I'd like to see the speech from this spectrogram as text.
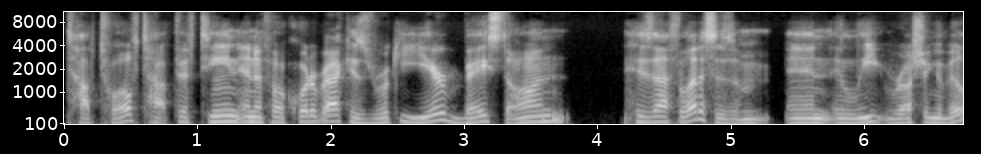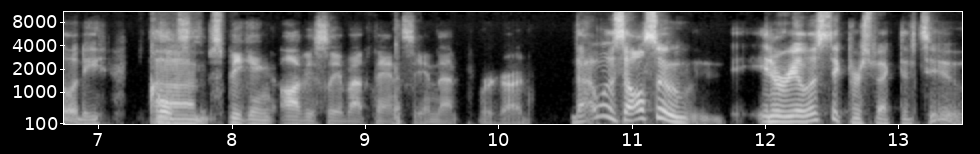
top 12, top 15 NFL quarterback his rookie year based on his athleticism and elite rushing ability. Colts um, speaking obviously about fantasy in that regard. That was also in a realistic perspective too.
